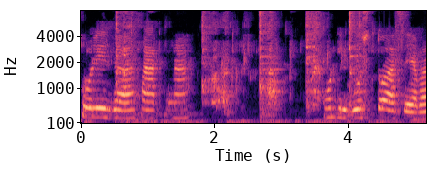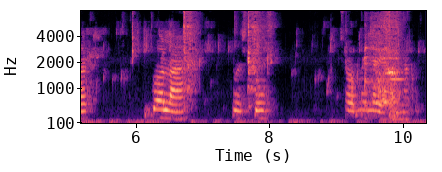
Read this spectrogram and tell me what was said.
কলিজা পাকনা মুরগির গোস্ত আছে আবার, গলা গোস্ত সব মিলাই রান্না করি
